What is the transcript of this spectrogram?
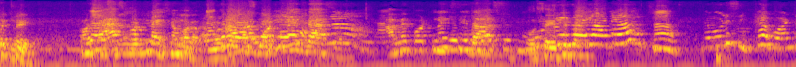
পরিবার কি দাস পটনায়ক আমার দাস পটনায়ক দাস আমি পটনায়ক সে দাস ও সেইতি হ্যাঁ তোমরে শিক্ষা বন্ধ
